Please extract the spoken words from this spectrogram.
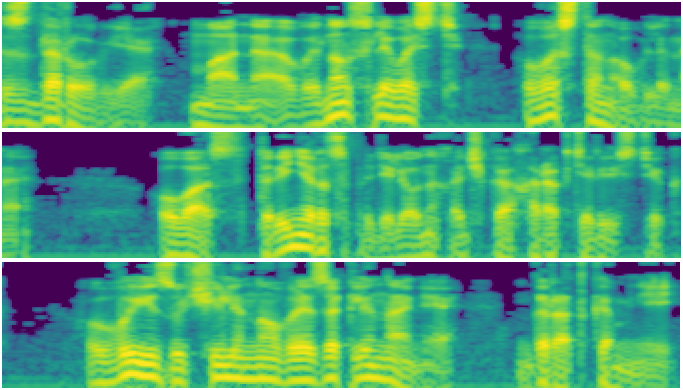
Здоровье, мана, выносливость восстановлены. У вас три нераспределенных очка характеристик. Вы изучили новое заклинание «Град камней».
